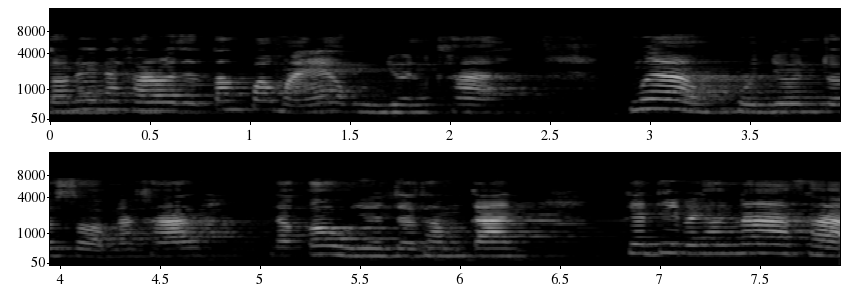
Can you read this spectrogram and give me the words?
ตอนแรกนะคะเราจะตั้งเป้าหมายให้กับหุ่นยนต์ค่ะ เมื่อหุ่นยนต์ตรวจสอบนะคะ แล้วก็หุ่นยนต์จะทำการเคลื่อนที่ไปข้างหน้าค่ะ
